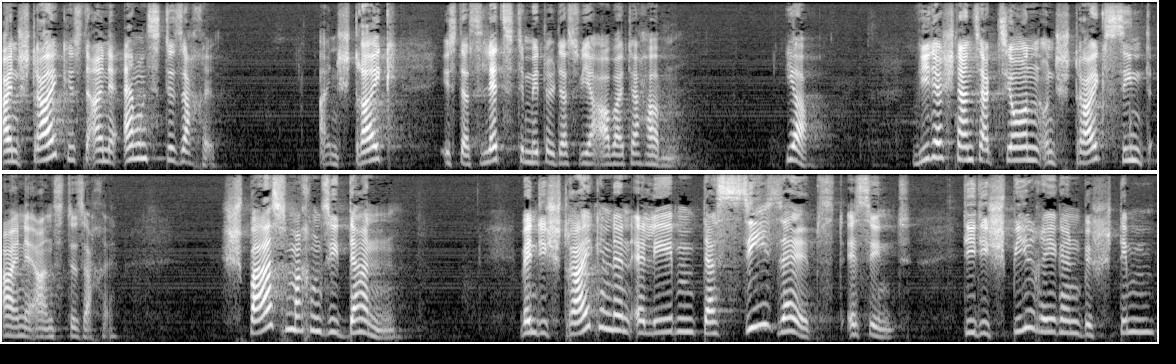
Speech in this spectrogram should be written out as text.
ein Streik ist eine ernste Sache. Ein Streik ist das letzte Mittel, das wir Arbeiter haben. Ja, Widerstandsaktionen und Streiks sind eine ernste Sache. Spaß machen sie dann, wenn die Streikenden erleben, dass sie selbst es sind, die die Spielregeln bestimmen,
